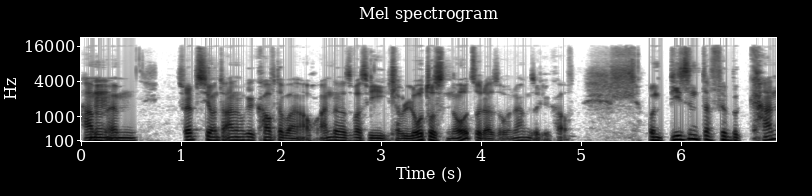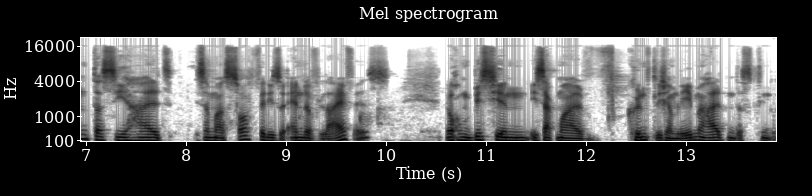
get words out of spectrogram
Haben mhm. ähm, Straps hier unter anderem gekauft, aber auch andere, sowas wie, ich glaube, Lotus Notes oder so, ne, haben sie gekauft. Und die sind dafür bekannt, dass sie halt, ich sag mal, Software, die so End of Life ist, noch ein bisschen, ich sag mal, künstlich am Leben erhalten. Das klingt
